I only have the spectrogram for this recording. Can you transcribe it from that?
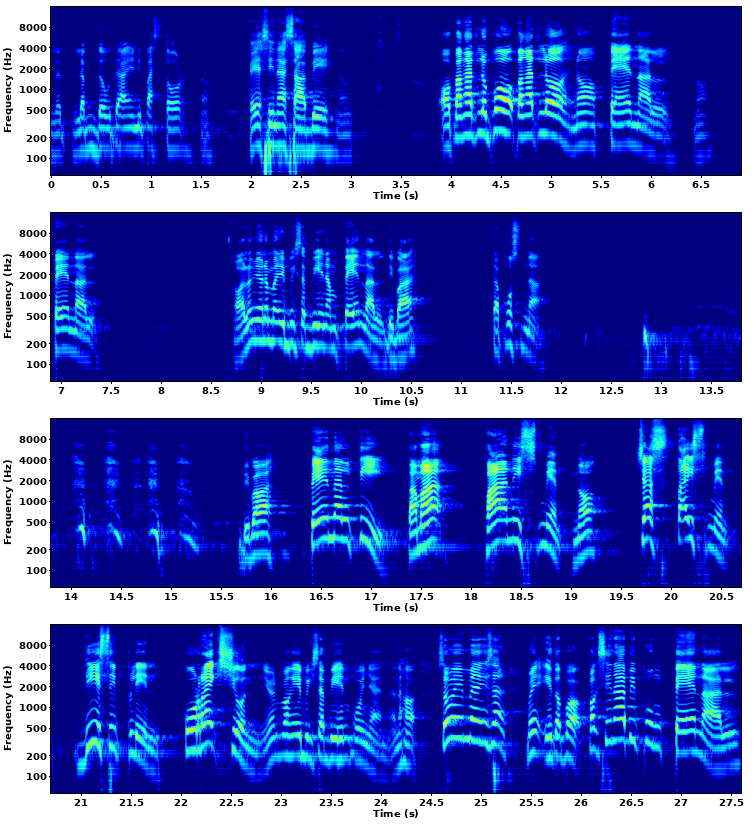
Love, love daw tayo ni pastor. No? Kaya sinasabi. No? O pangatlo po, pangatlo, no? penal. No? Penal. O, alam niyo naman ibig sabihin ng penal, di ba? Tapos na. di ba? Penalty, tama? Punishment, no? Chastisement, discipline, correction. Yun bang ibig sabihin po niyan? Ano? So may, may, may ito po, pag sinabi pong penal,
